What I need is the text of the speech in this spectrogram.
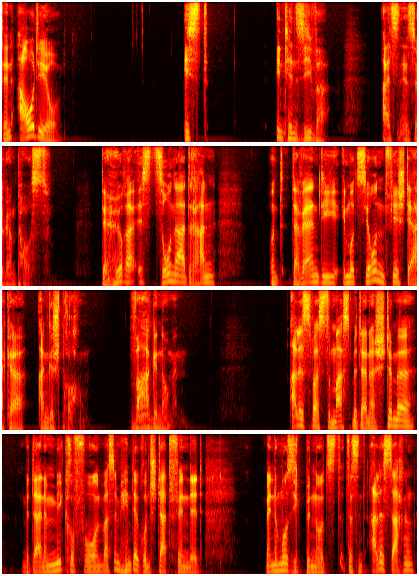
Denn Audio ist intensiver als ein Instagram-Post. Der Hörer ist so nah dran, und da werden die Emotionen viel stärker angesprochen, wahrgenommen. Alles, was du machst mit deiner Stimme, mit deinem Mikrofon, was im Hintergrund stattfindet, wenn du Musik benutzt, das sind alles Sachen,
